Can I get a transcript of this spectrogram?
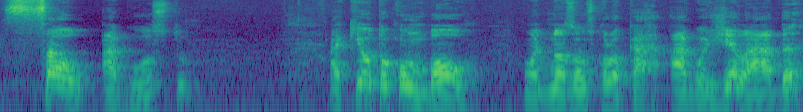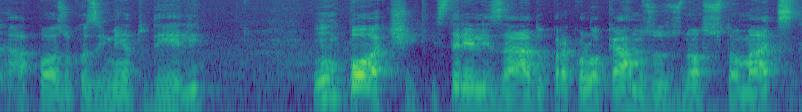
sal a gosto. Aqui eu tô com um bowl onde nós vamos colocar água gelada após o cozimento dele. Um pote esterilizado para colocarmos os nossos tomates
